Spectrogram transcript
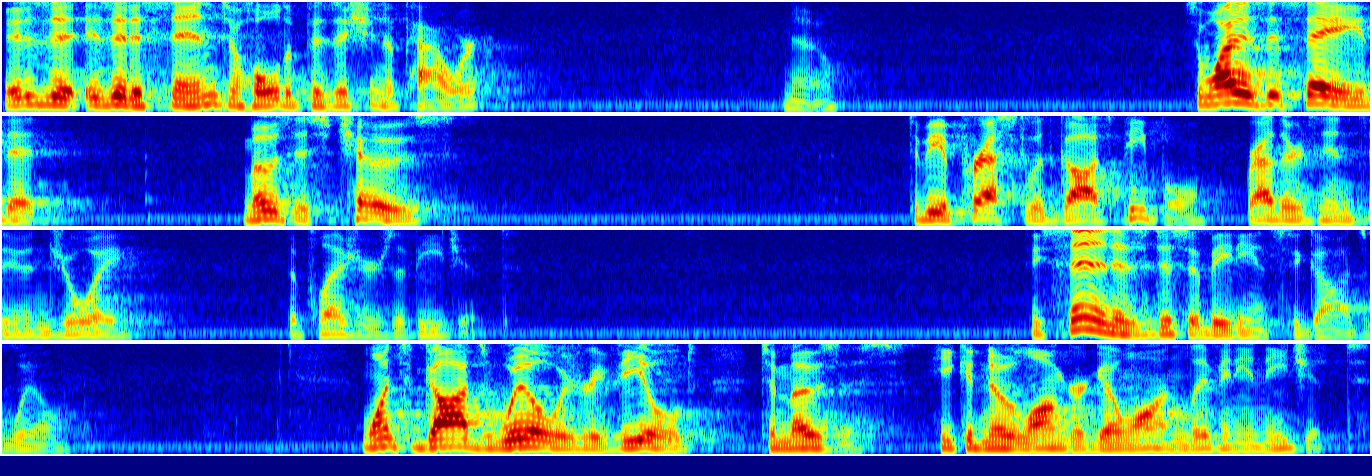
Is it, is it a sin to hold a position of power? No. So, why does it say that Moses chose to be oppressed with God's people rather than to enjoy the pleasures of Egypt. See, sin is disobedience to God's will. Once God's will was revealed to Moses, he could no longer go on living in Egypt,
